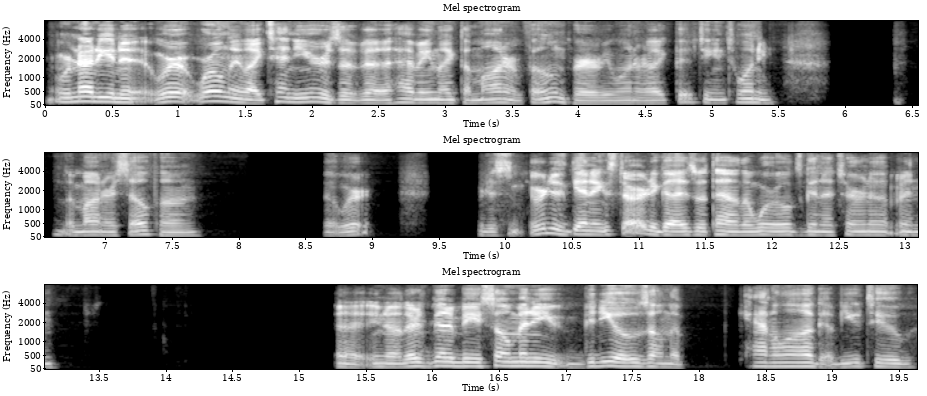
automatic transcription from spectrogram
we're not even we're we're only like 10 years of uh, having like the modern phone for everyone or like 15 20 the modern cell phone so we're we're just we're just getting started, guys, with how the world's gonna turn up, and uh, you know, there's gonna be so many videos on the catalog of YouTube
